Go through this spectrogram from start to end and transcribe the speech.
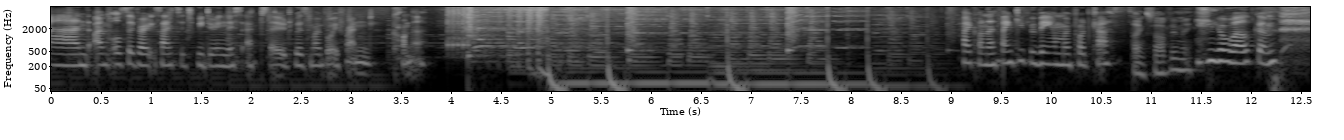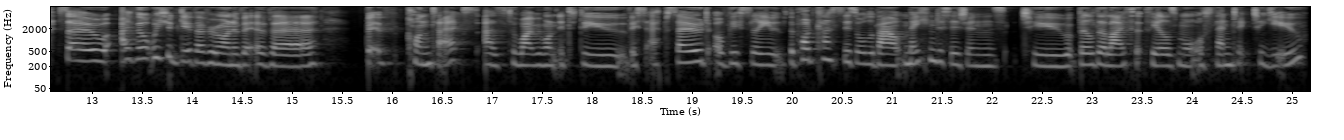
And I'm also very excited to be doing this episode with my boyfriend Connor. Hi, Connor. Thank you for being on my podcast. Thanks for having me. You're welcome. So, I thought we should give everyone a bit of a bit of context as to why we wanted to do this episode. Obviously, the podcast is all about making decisions to build a life that feels more authentic to you.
